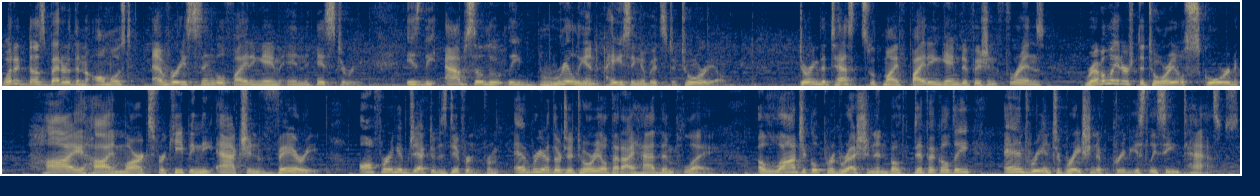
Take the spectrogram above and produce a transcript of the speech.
what it does better than almost every single fighting game in history, is the absolutely brilliant pacing of its tutorial. During the tests with my fighting game deficient friends, Revelator's tutorial scored high, high marks for keeping the action varied, offering objectives different from every other tutorial that I had them play, a logical progression in both difficulty and reintegration of previously seen tasks,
